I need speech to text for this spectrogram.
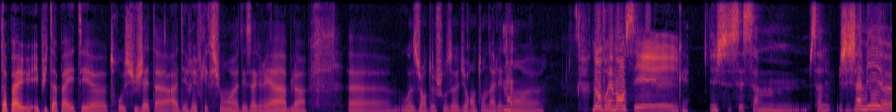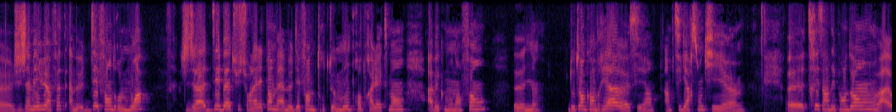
t'as pas eu... et puis t'as pas été euh, trop sujette à, des réflexions euh, désagréables ou à ce genre de choses durant ton allaitement. Non, vraiment, c'est. ça, ça j'ai jamais, j'ai jamais eu en fait à me défendre moi. J'ai déjà débattu sur l'allaitement, mais à me défendre de mon propre allaitement avec mon enfant. Euh, non. D'autant qu'Andrea, euh, c'est un, petit garçon qui est euh, très indépendant. Euh,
